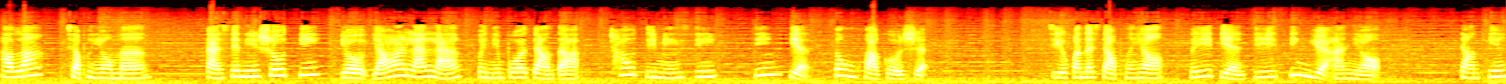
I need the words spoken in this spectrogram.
好啦，小朋友们，感谢您收听由瑶儿兰兰为您播讲的超级明星经典动画故事。喜欢的小朋友可以点击订阅按钮，想听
